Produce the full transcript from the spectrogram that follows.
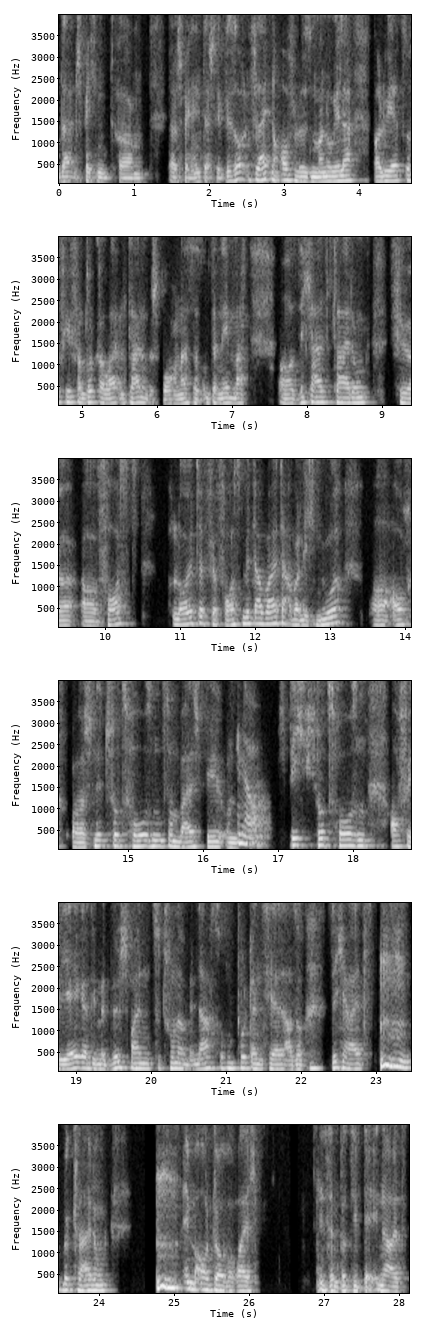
da entsprechend, ähm, da entsprechend hintersteht. Wir sollten vielleicht noch auflösen, Manuela, weil du jetzt so viel von Druckerei und Planung gesprochen hast. Das Unternehmen macht äh, Sicherheitskleidung für äh, Forstleute, für Forstmitarbeiter, aber nicht nur. Äh, auch äh, Schnittschutzhosen zum Beispiel und genau. Stichschutzhosen, auch für Jäger, die mit Wildschweinen zu tun haben, mit Nachsuchen potenziell, also Sicherheitsbekleidung im Outdoor-Bereich ist im Prinzip der Inhalt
